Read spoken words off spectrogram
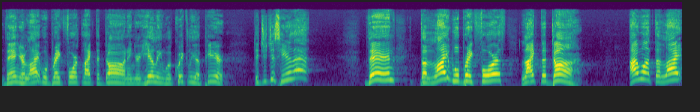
Then your light will break forth like the dawn, and your healing will quickly appear. Did you just hear that? Then the light will break forth like the dawn. I want the light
